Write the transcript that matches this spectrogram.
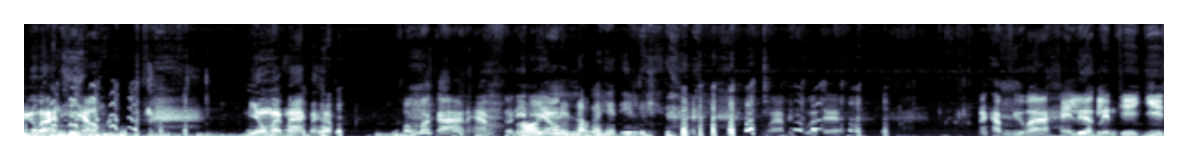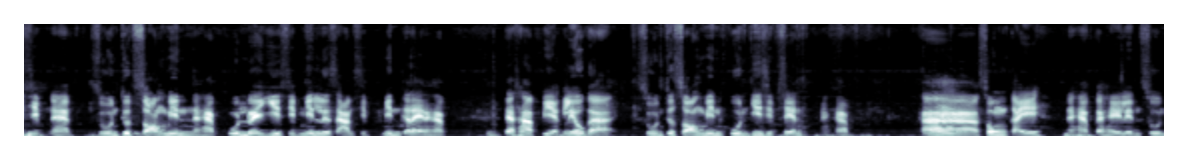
ถือว่าเหนียว เหนียวมากๆนะครับ ของบาก้านะครับ ตัวนี้อ๋อเหนียวเล่นๆแล้วก็เฮ็ดอีหลีว่าไปทัวแต่นะครับ ถือว่าให้เลือกเลนส์ที่20นะครับ 0.2 มิลนะครับคูณด้วย 20 มิลหรือ 30 มิลก็ได้นะครับ แต่ถ้าเปียกเลี้ยวก็0.2 มิลคูณ 20 เซนนะครับ ถ้าโอ้ยทรงไก่นะครับก็ให้เลนส์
